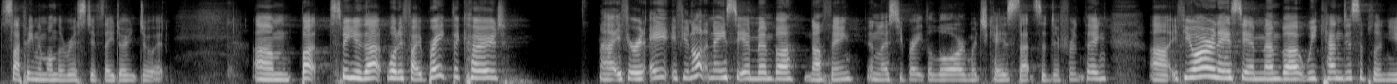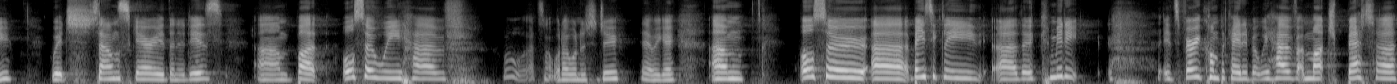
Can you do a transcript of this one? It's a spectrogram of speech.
slapping them on the wrist if they don't do it. Um, but speaking of that, what if I break the code? Uh, if, you're a if you're not an ACM member, nothing, unless you break the law, in which case that's a different thing. Uh, if you are an ACM member, we can discipline you, which sounds scarier than it is. Um, but also we have, oh, that's not what I wanted to do. There we go. Um, also, uh, basically, uh, the committee, it's very complicated, but we have a much better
